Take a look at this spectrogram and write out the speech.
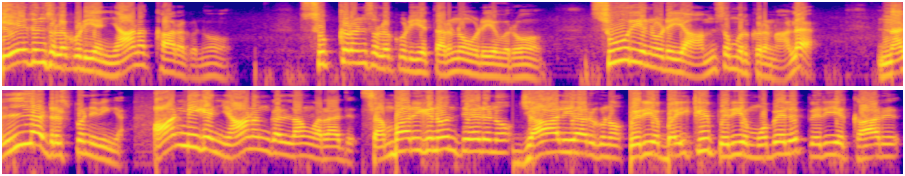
கேதுன்னு சொல்லக்கூடிய ஞானக்காரகனும் சுக்கரன் சொல்லக்கூடிய தருணம் உடையவரும் சூரியனுடைய அம்சம் இருக்கிறனால நல்லா ட்ரெஸ் பண்ணுவீங்க. ஆன்மீக ஞானங்கள்லாம் வராது. சம்பாதிக்கணும் தேடணும் ஜாலியா இருக்கணும். பெரிய பைக்கு பெரிய மொபைலு பெரிய காரு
